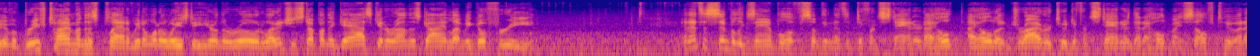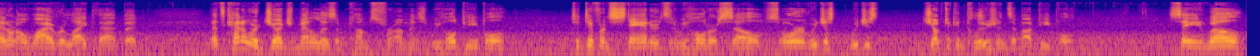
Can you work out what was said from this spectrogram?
We have a brief time on this planet. We don't want to waste it here on the road. Why don't you step on the gas, get around this guy, and let me go free? And that's a simple example of something that's a different standard. I hold I hold a driver to a different standard than I hold myself to, and I don't know why we're like that, but that's kind of where judgmentalism comes from. Is we hold people to different standards than we hold ourselves, or we just we just jump to conclusions about people, saying, "Well,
